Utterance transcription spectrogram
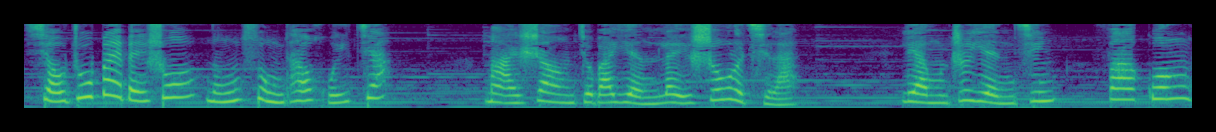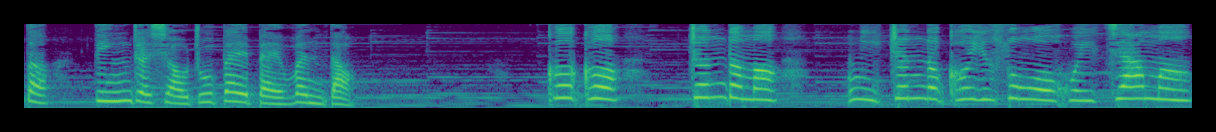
小猪贝贝说能送他回家，马上就把眼泪收了起来，两只眼睛发光的盯着小猪贝贝问道：“哥哥，真的吗？你真的可以送我回家吗？”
